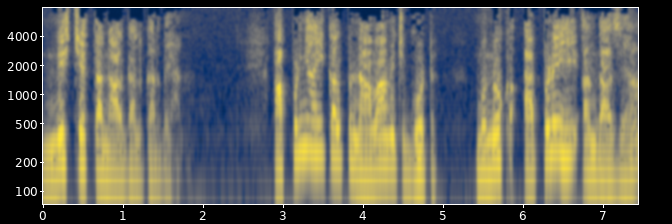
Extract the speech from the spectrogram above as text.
ਨਿਸ਼ਚਿਤਤਾ ਨਾਲ ਗੱਲ ਕਰਦੇ ਹਨ। ਆਪਣੀਆਂ ਹੀ ਕਲਪਨਾਵਾਂ ਵਿੱਚ ਗੁੱਟ ਮਨੁੱਖ ਆਪਣੇ ਹੀ ਅੰਦਾਜ਼ਿਆਂ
